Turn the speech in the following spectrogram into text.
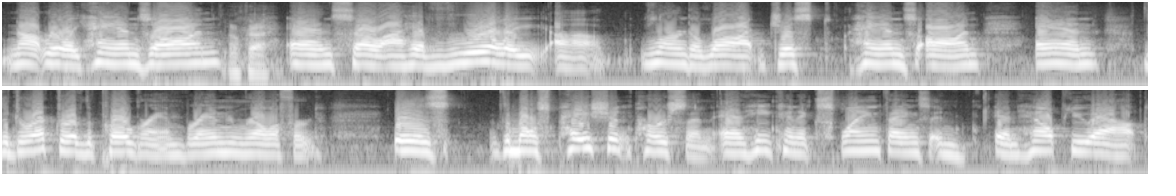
not really hands-on. Okay. And so I have really uh, learned a lot just hands-on. And the director of the program, Brandon Relaford, is the most patient person, and he can explain things and, and help you out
